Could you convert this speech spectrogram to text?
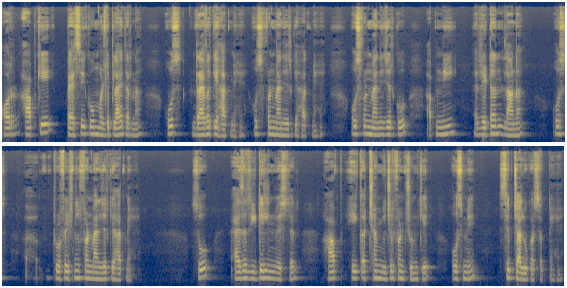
और आपके पैसे को मल्टीप्लाई करना उस ड्राइवर के हाथ में है, उस फंड मैनेजर के हाथ में है। उस फंड मैनेजर को अपनी रिटर्न लाना उस प्रोफेशनल फंड मैनेजर के हाथ में है। So as a retail investor आप एक अच्छा म्यूचुअल फंड चुन के उसमें सिप चालू कर सकते हैं।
